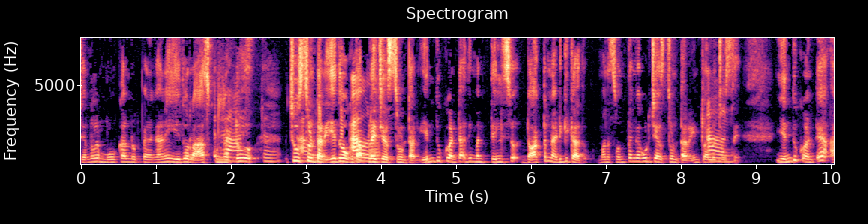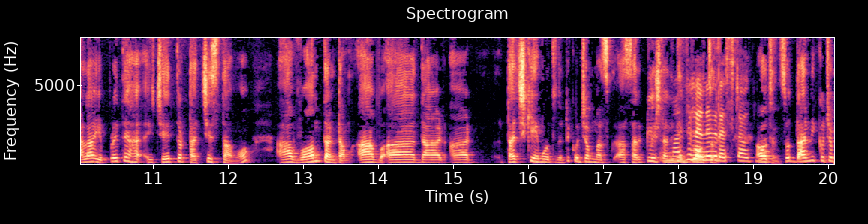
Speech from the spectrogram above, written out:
జనరల్ మోకాలు నొప్పి కానీ ఏదో రాసుకున్నట్టు. చూస్తుంటారు ఏదో ఒకటి. అప్లై చేస్తుంటారు ఎందుకు అంటే అది మనకు తెలుసు డాక్టర్ని అడిగి కాదు మన సొంతంగా కూడా చేస్తుంటారు ఇంట్లో. చూస్తే ఎందుకు అంటే అలా ఎప్పుడైతే చేతితో టచ్ ఇస్తామో ఆ వామ్త్ అంటాం ఆ ఆ దా- ఆ టచ్కి ఏమవుతుందంటే కొంచెం ఆ సర్క్యులేషన్ అనేది అవుతుంది. సో దాన్ని కొంచెం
